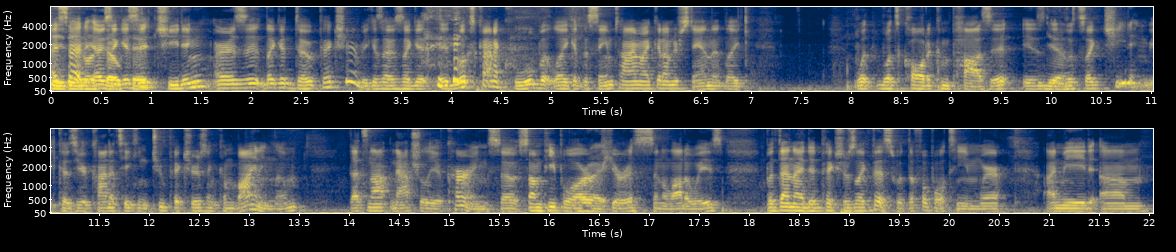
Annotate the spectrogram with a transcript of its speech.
I said I was like is it cheating or is it like a dope picture because I was like it, it looks kind of cool but like at the same time I could understand that like what what's called a composite is Yeah. it looks like cheating because you're kind of taking two pictures and combining them that's not naturally occurring so some people are Right. purists in a lot of ways but then I did pictures like this with the football team where I made um,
